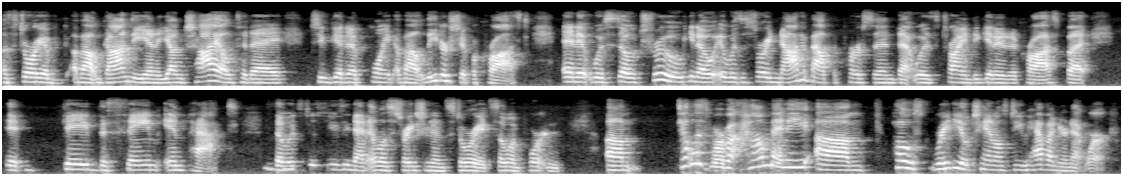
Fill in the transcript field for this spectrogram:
a story of, about Gandhi and a young child today to get a point about leadership across. And it was so true. You know, it was a story not about the person that was trying to get it across, but it gave the same impact. Mm-hmm. So it's just using that illustration and story. It's so important. Um, tell us more about how many um, host radio channels do you have on your network?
